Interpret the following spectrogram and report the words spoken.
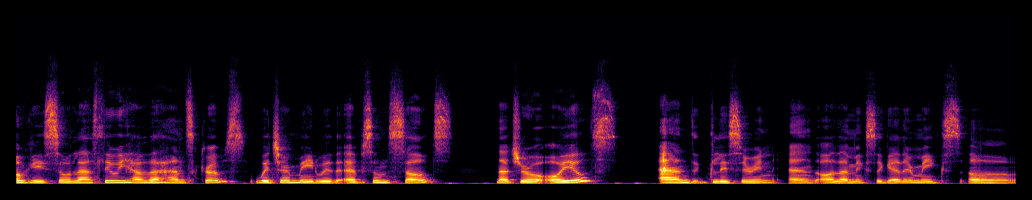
Okay, so lastly, we have the hand scrubs, which are made with Epsom salts, natural oils, and glycerin, and all that mixed together makes a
